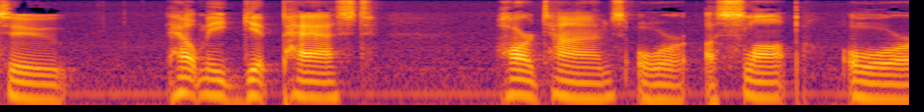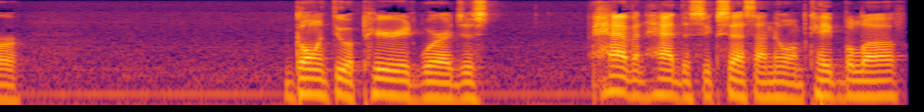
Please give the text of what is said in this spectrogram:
to help me get past hard times or a slump or going through a period where I just haven't had the success I know I'm capable of.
